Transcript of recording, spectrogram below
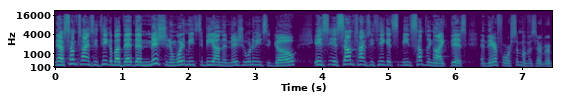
Now, sometimes we think about that, that mission and what it means to be on the mission, what it means to go, is, is sometimes we think it means something like this. And therefore, some of us are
